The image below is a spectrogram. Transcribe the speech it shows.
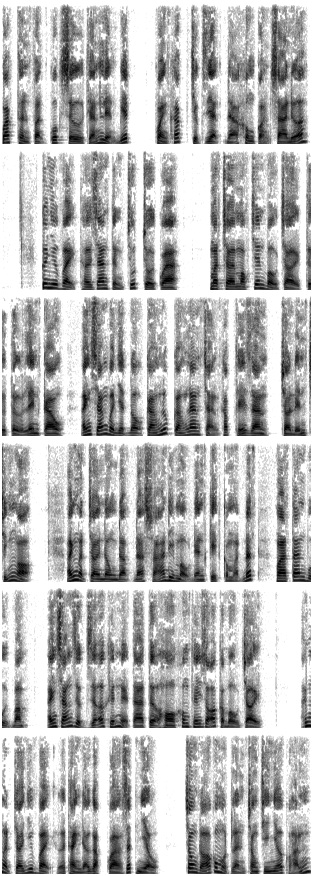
Khoác thân phận quốc sư thì hắn liền biết, khoảnh khắc trực diện đã không còn xa nữa. Cứ như vậy, thời gian từng chút trôi qua. Mặt trời mọc trên bầu trời từ từ lên cao, ánh sáng và nhiệt độ càng lúc càng lan tràn khắp thế gian, cho đến chính ngọ. Ánh mặt trời nồng đậm đã xóa đi màu đen kịt của mặt đất, hòa tan bụi bặm, ánh sáng rực rỡ khiến người ta tựa hồ không thấy rõ cả bầu trời. Ánh mặt trời như vậy hứa thành đã gặp qua rất nhiều. Trong đó có một lần trong trí nhớ của hắn,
